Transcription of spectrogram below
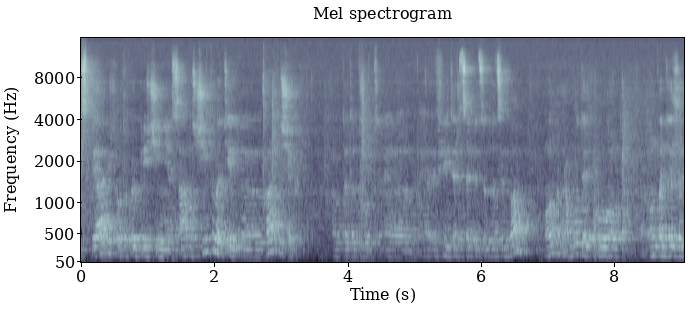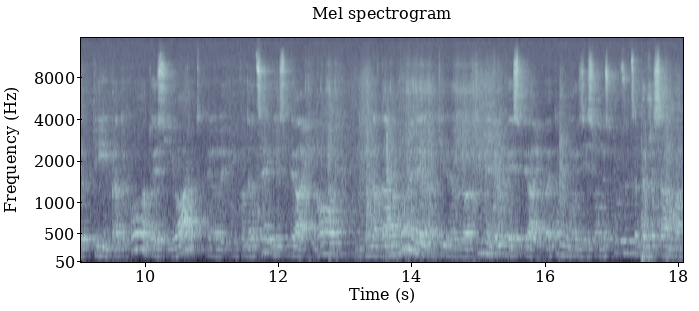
SPI по такой причине. Сам считыватель э, карточек, вот этот вот э, фильтр C522, он работает он поддерживает три протокола, то есть UART, э, и Quadro-C и SPI, но в данном модуле актив- активный только SPI, поэтому здесь он используется так же самое.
